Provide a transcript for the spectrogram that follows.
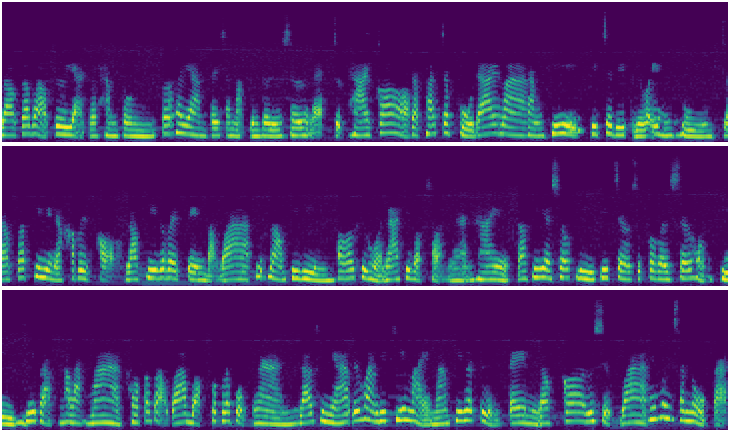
เราก็แบบเอออยากจะทำตรงนี้ก็พยายามไปสมัครเป็นโปรดิวเซอร์แหละสุดท้ายก็จะพัดจะผูได้มาทำที่พิจดิตหรือว่า M2 แล้วก็พี่วินนะเข้าไปขอแล้วพี่ก็ไปเป็นแบบว่าลูกน้องพี่วินเขาก็คือหัวหน้าที่แบบสอนงานให้ แล้วพี่จะโชคดีที่เจอซูเปอร์วิเซอร์ของทีมที่แบบน่ารักมากเขาก็แบบว่าบอกพวกระบบงาน แล้วทีเนี้ยด้วยความที่พี่ใหม่มั้งพี่ก็ตื่นเต้น แล้วก็รู้สึกว่าให้มันสนุกอะ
